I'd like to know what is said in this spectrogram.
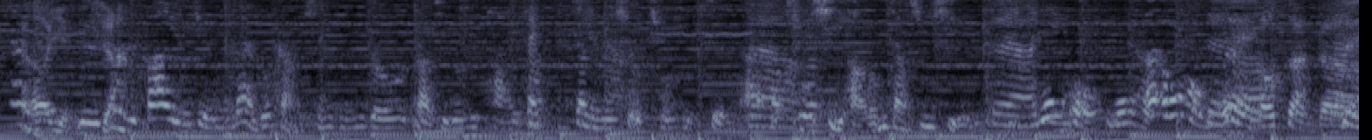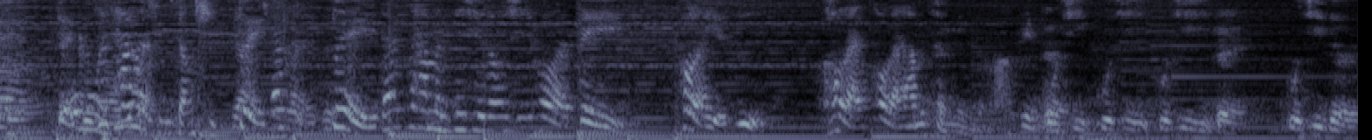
像像有一阵子八零九零年代很多港星不是都早期都是拍像那个邱邱淑贞啊，舒淇好，我们讲舒淇，对啊，翁虹翁虹翁虹对，超赞的，对对，可是他们书香世家，对，但是对，但是他们这些东西后来被后来也是后来后来他们成名了嘛，变国际国际国际对国际的。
